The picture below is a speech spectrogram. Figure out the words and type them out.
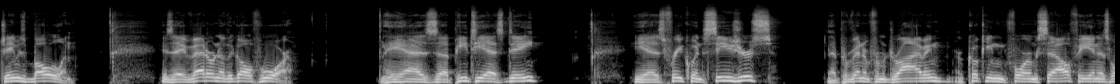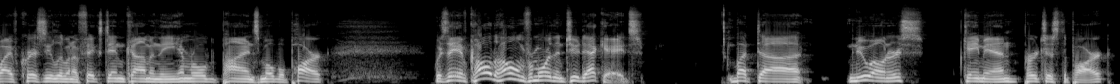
James Bolin is a veteran of the Gulf War. He has uh, PTSD. He has frequent seizures that prevent him from driving or cooking for himself. He and his wife Christy live on a fixed income in the Emerald Pines Mobile Park, which they have called home for more than two decades. But uh, new owners came in, purchased the park,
